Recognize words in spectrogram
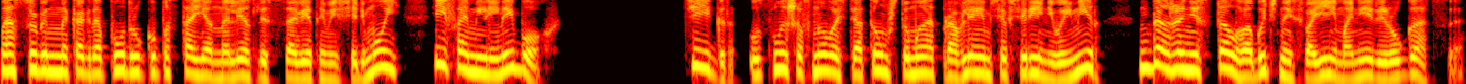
Особенно, когда под руку постоянно лезли с советами седьмой и фамильный бог. Тигр, услышав новость о том, что мы отправляемся в Сиреневый мир, даже не стал в обычной своей манере ругаться.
